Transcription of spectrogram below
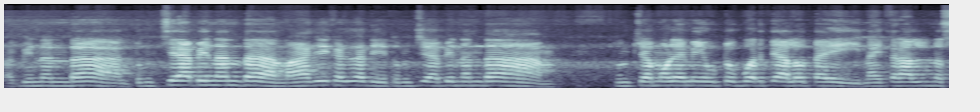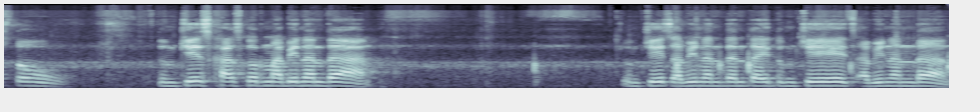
अभिनंदन. तुमचे अभिनंदन. माझे कशासाठी तुमचे अभिनंदन. तुमच्यामुळे मी युट्यूबवरती आलो ताई. नाहीतर आलो नसतो. तुमचेच खास करून अभिनंदन. तुमचेच अभिनंदन ताई तुमचेच अभिनंदन.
